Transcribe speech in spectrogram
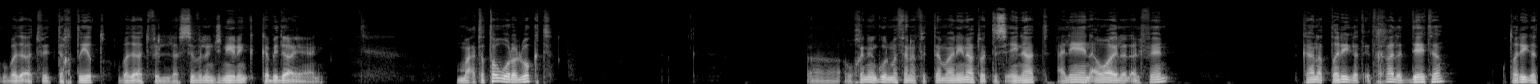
وبدأت في التخطيط وبدأت في ال civil engineering كبداية يعني. ومع تطور الوقت آه، أو خلينا نقول مثلا في الثمانينات والتسعينات علين أوائل الألفين كانت طريقة إدخال ال data وطريقة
